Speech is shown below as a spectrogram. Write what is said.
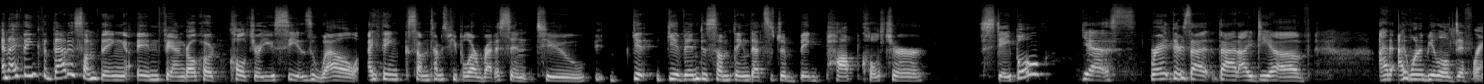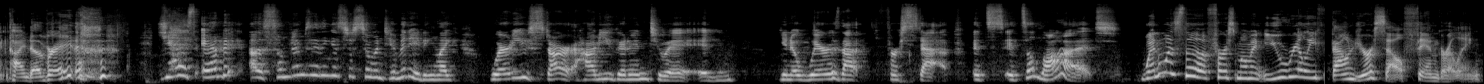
And I think that that is something in fangirl co- culture you see as well. I think sometimes people are reticent to get give into something that's such a big pop culture staple. Yes. Right? There's that that idea of I, I want to be a little different, kind of, right? yes, and uh, sometimes I think it's just so intimidating. Like, where do you start? How do you get into it? And you know, where is that first step? It's it's a lot. When was the first moment you really found yourself fangirling?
